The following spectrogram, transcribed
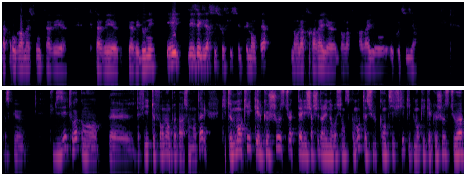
la programmation que tu avais, tu avais, que tu avais donnée. Et des exercices aussi supplémentaires dans leur travail, dans leur travail au, au quotidien. Parce que tu disais, toi, quand tu as fini de te former en préparation mentale, qu'il te manquait quelque chose, tu vois, que tu allais chercher dans les neurosciences. Comment tu as su le quantifier qu'il te manquait quelque chose, tu vois,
